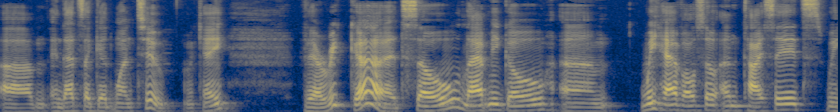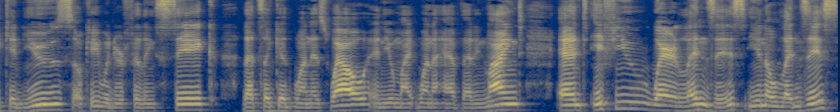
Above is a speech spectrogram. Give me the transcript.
Um, and that's a good one too. Okay. Very good. So let me go. Um, we have also antacids we can use, okay, when you're feeling sick. That's a good one as well, and you might want to have that in mind. And if you wear lenses, you know lenses,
